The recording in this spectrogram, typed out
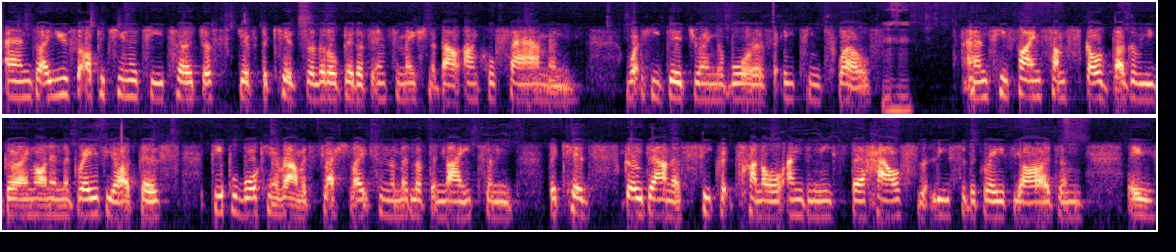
And I use the opportunity to just give the kids a little bit of information about Uncle Sam and what he did during the War of 1812. Mm-hmm. And he finds some skullduggery going on in the graveyard. There's people walking around with flashlights in the middle of the night, and the kids go down a secret tunnel underneath their house that leads to the graveyard, and they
